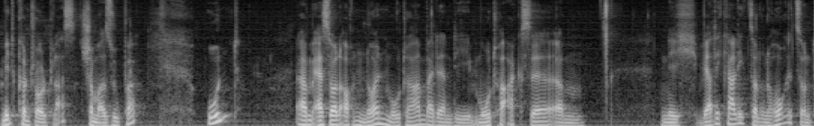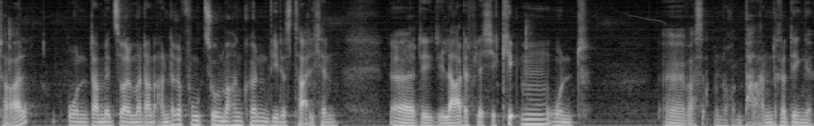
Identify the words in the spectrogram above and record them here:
mit Control Plus, schon mal super. Und ähm, er soll auch einen neuen Motor haben, bei dem die Motorachse ähm, nicht vertikal liegt, sondern horizontal. Und damit soll man dann andere Funktionen machen können, wie das Teilchen, äh, die, die, Ladefläche kippen und äh, was noch ein paar andere Dinge.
